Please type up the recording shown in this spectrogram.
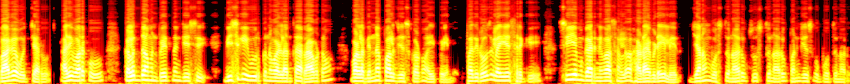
బాగా వచ్చారు. అది వరకు కలుద్దామని ప్రయత్నం చేసి విసిగి ఊరుకున్న వాళ్ళంతా రావటం వాళ్ళ విన్నపాలు చేసుకోవడం అయిపోయింది. పది రోజులు అయ్యేసరికి సీఎం గారి నివాసంలో హడావిడే లేదు. జనం వస్తున్నారు చూస్తున్నారు పని చేసుకుపోతున్నారు.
